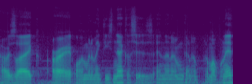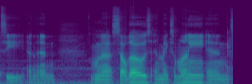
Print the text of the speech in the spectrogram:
i was like all right well i'm gonna make these necklaces and then i'm gonna put them up on etsy and then i'm gonna sell those and make some money and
